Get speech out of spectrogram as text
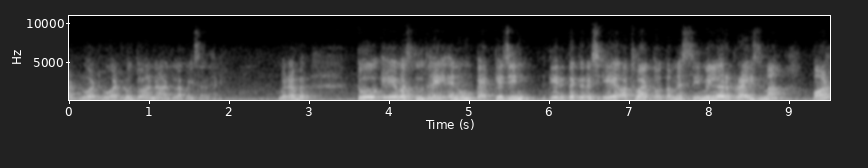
આટલું આટલું આટલું, તો આના આટલા પૈસા થાય. બરાબર? તો એ વસ્તુ થઈ, એનું પેકેજિંગ કેવી રીતે કરે છે એ, અથવા તો તમને સિમિલર પ્રાઇઝમાં પણ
